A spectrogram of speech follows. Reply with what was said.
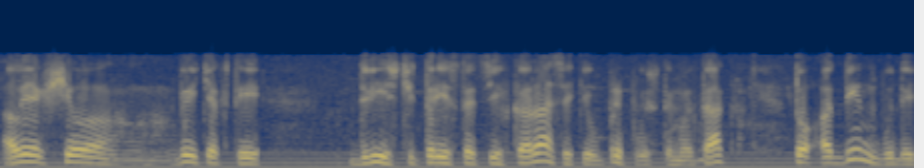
Але якщо витягти 200-300 цих карасиків, припустимо, так, то один буде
